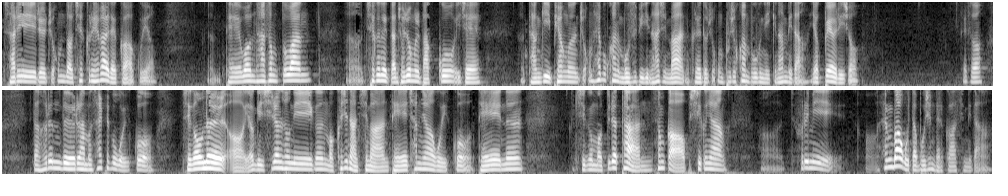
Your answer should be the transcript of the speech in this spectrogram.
자리를 조금 더 체크를 해봐야 될 것 같고요. 음, 대원 하성 또한 어, 최근에 일단 조정을 받고 이제 단기 이평은 조금 회복하는 모습이긴 하지만 그래도 조금 부족한 부분이 있긴 합니다. 역배열이죠. 그래서 일단 흐름들을 한번 살펴보고 있고 제가 오늘 어 여기 실현 손익은 뭐 크진 않지만 대회에 참여하고 있고 대회는 지금 뭐 뚜렷한 성과 없이 그냥 어 흐름이 어 횡보하고 있다 보시면 될 것 같습니다.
